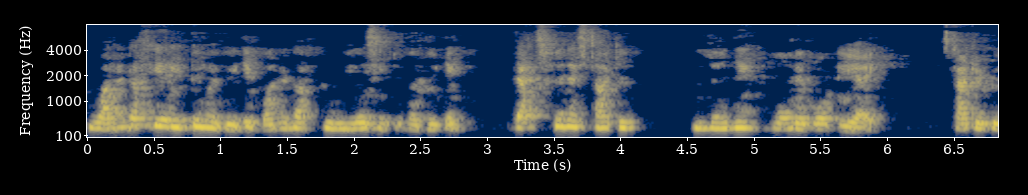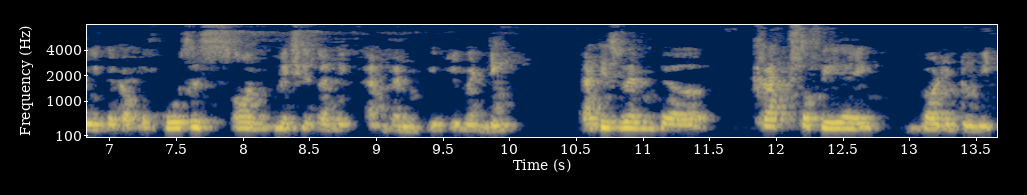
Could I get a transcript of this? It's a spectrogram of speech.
one and a half year into my BTech, one and a half, two years into my BTech, that's when I started learning more about AI. Started doing a couple of courses on machine learning and then implementing. That is when the crux of AI got into me.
